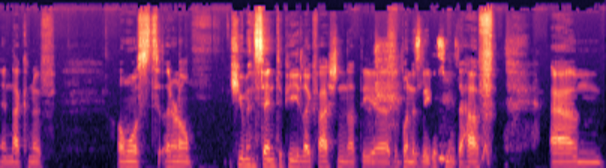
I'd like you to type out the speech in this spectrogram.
and that kind of almost I don't know human centipede like fashion that the uh, the Bundesliga seems to have. Um,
